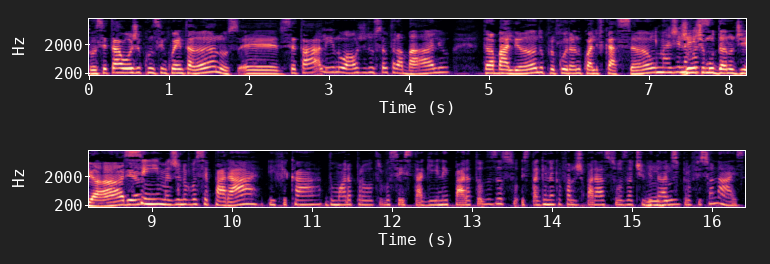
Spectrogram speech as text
você está hoje com 50 anos, é, você está ali no auge do seu trabalho, trabalhando, procurando qualificação, imagina gente você... mudando de área. Sim, imagina você parar e ficar de uma hora para outra você estagna e para todas as suas, estagna que eu falo de parar as suas atividades uhum. profissionais.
